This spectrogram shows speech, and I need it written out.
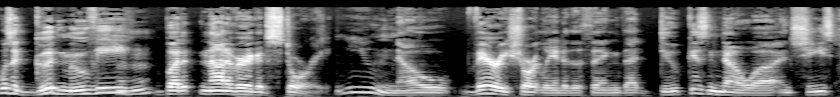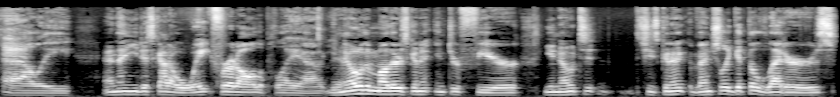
was a good movie, mm-hmm. but not a very good story. You know, very shortly into the thing, that Duke is Noah and she's Allie, and then you just gotta wait for it all to play out. You know the mother's gonna interfere. You know to, she's gonna eventually get the letters.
